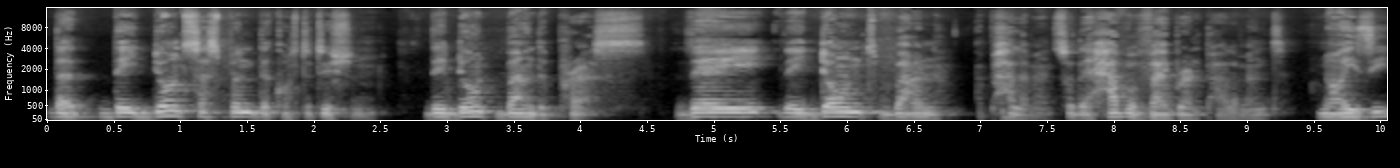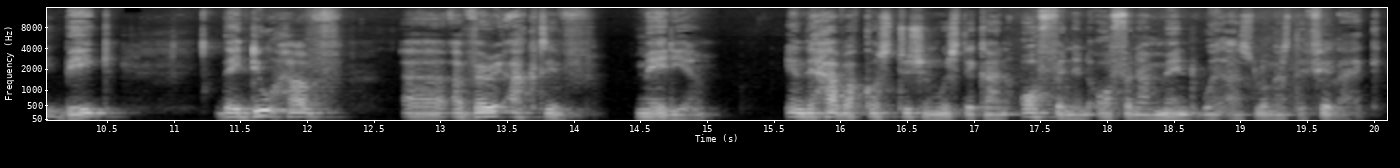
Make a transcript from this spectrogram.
That they don't suspend the constitution, they don't ban the press, they, they don't ban a parliament. So they have a vibrant parliament, noisy, big. They do have uh, a very active media, and they have a constitution which they can often and often amend as long as they feel like.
